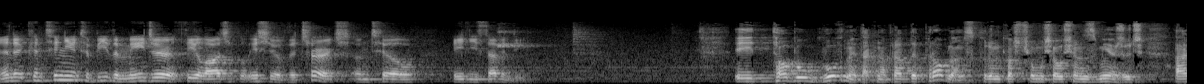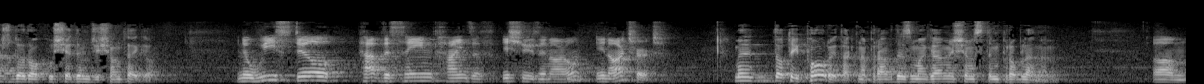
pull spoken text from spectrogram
And it continued to be the major theological issue of the church until AD 70. I to był główny tak naprawdę problem, z którym Kościół musiał się zmierzyć aż do roku 70. You know, we still have the same kinds of issues in our own in our church. My do tej pory tak naprawdę zmagamy się z tym problemem. Um,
